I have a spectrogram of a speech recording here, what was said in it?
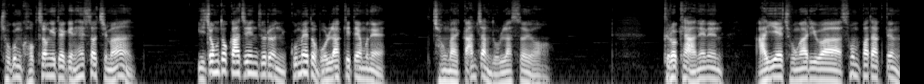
조금 걱정이 되긴 했었지만 이 정도까지인 줄은 꿈에도 몰랐기 때문에 정말 깜짝 놀랐어요. 그렇게 아내는 아이의 종아리와 손바닥 등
